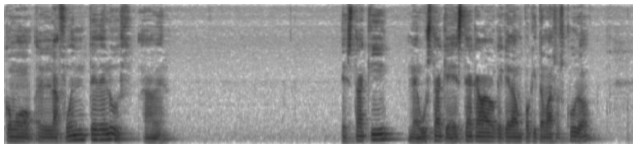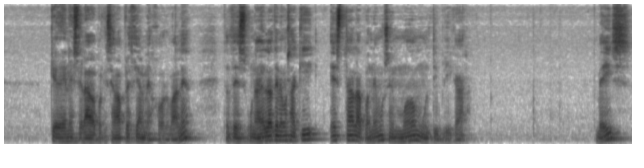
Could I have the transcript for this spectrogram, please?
Como la fuente de luz, a ver, está aquí, me gusta que este acabado que queda un poquito más oscuro quede en ese lado, porque se va a apreciar mejor, ¿vale? Entonces, una vez la tenemos aquí, esta la ponemos en modo multiplicar. ¿Veis?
